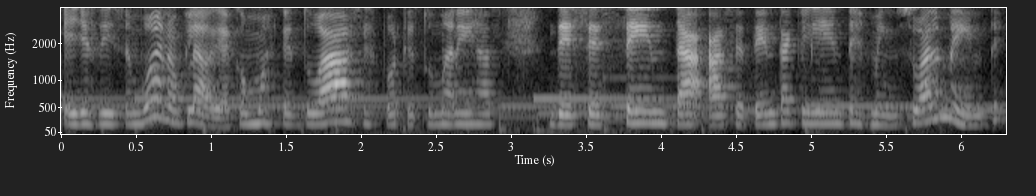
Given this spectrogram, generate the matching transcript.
Ellos dicen, bueno, Claudia, ¿cómo es que tú haces? Porque tú manejas de 60 a 70 clientes mensualmente,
